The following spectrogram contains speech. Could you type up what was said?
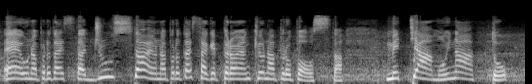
È una protesta giusta, è una protesta che però è anche una proposta. Mettiamo in atto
